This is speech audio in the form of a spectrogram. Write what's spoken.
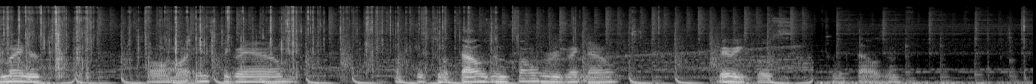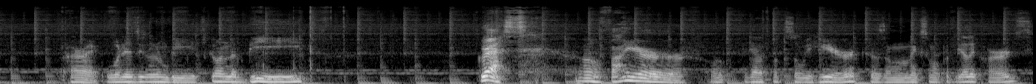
Reminder, on my Instagram, I'm close to a thousand followers right now. Very close to a thousand. All right, what is it going to be? It's going to be grass. Oh, fire. Well, I gotta put this over here because I'm gonna mix them up with the other cards.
